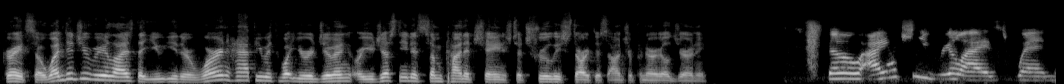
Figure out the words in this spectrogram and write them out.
Great. So, when did you realize that you either weren't happy with what you were doing or you just needed some kind of change to truly start this entrepreneurial journey? So I actually realized when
